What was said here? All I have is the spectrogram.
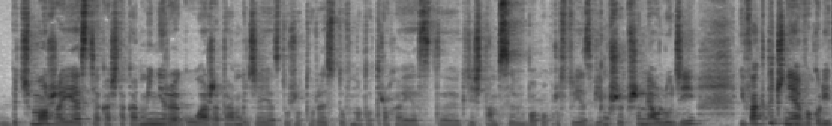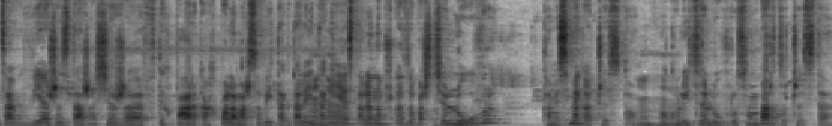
być może jest jakaś taka mini reguła, że tam, gdzie jest dużo turystów, no to trochę jest y, gdzieś tam syf, bo po prostu jest większy przemiał ludzi. I faktycznie w okolicach wieży zdarza się, że w tych parkach, pola marsowe i tak dalej, tak jest, ale na przykład zobaczcie Louvre, tam jest mega czysto. Okolice Louvru są bardzo czyste.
